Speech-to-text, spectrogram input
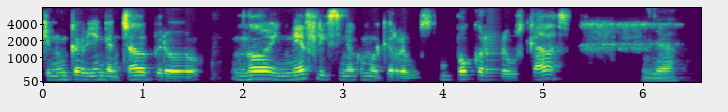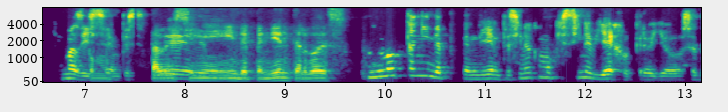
que nunca había enganchado, pero no en Netflix, sino como que un poco rebuscadas. Ya más dice? Empecé, tal vez cine independiente, algo de eso. No tan independiente, sino como que cine viejo, creo yo. O sea,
